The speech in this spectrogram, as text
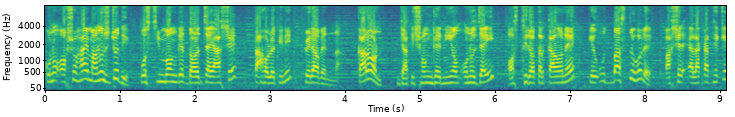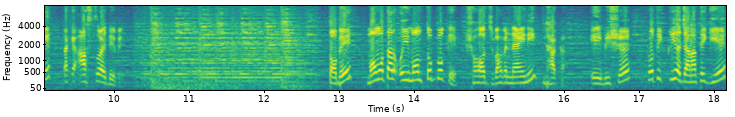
কোনো অসহায় মানুষ যদি পশ্চিমবঙ্গের দরজায় আসে, তাহলে তিনি ফেরাবেন না। কারণ জাতিসংঘের নিয়ম অনুযায়ী অস্থিরতার কারণে কেউ উদ্বাস্তু হলে পাশের এলাকা থেকে তাকে আশ্রয় দেবে। তবে মমতার ওই মন্তব্যকে সহজভাবে নেয়নি ঢাকা। এই বিষয়ে প্রতিক্রিয়া জানাতে গিয়ে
